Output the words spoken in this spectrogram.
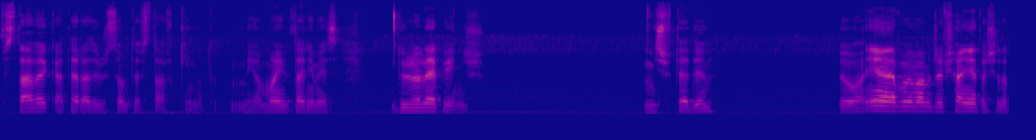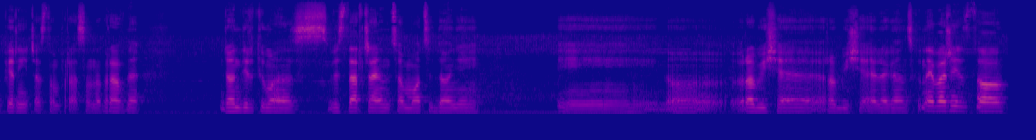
wstawek, a teraz już są te wstawki. No to moim zdaniem jest dużo lepiej niż niż wtedy było. Nie, powiem wam, że w sianie to się dopiernicza z tą prasą, naprawdę. John Deere tu ma wystarczająco mocy do niej i no robi się, robi się elegancko. Najważniejsze to,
